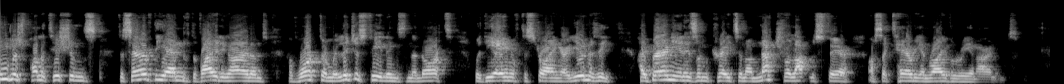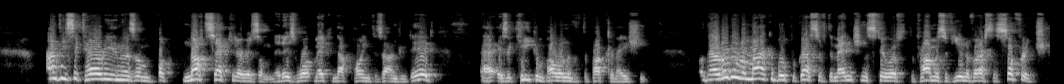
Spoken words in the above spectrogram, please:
English politicians, to serve the end of dividing Ireland, have worked on religious feelings in the north with the aim of destroying our unity. Hibernianism creates an unnatural atmosphere of sectarian rivalry in Ireland. Anti-sectarianism, but not secularism, it is worth making that point as Andrew did, uh, is a key component of the proclamation. There are other remarkable progressive dimensions to it, the promise of universal suffrage,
